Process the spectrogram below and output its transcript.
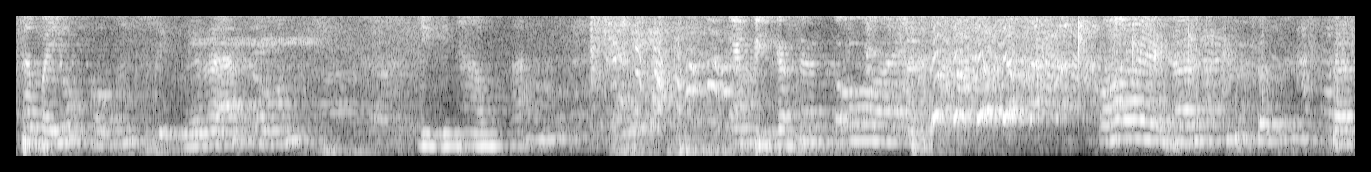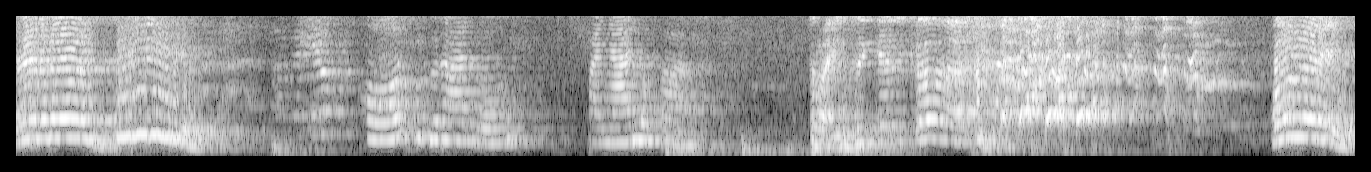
Sa bayo ko, sigurado. Giginhawa ka. Hindi ka sa toy. Okay, sa, sa letter C. Oo, sigurado. Panalo ka. Tricycle ka. Okay,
